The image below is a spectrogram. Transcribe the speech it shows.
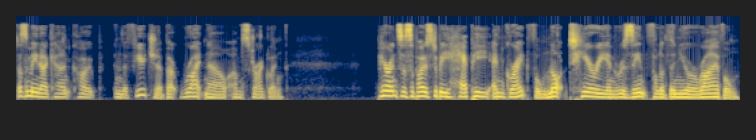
Doesn't mean I can't cope in the future, but right now I'm struggling. Parents are supposed to be happy and grateful, not teary and resentful of the new arrival.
